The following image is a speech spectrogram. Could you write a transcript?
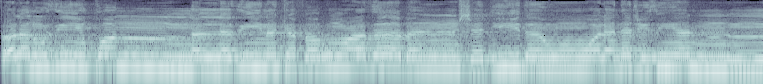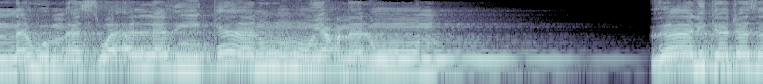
فلنذيقن الذين كفروا عذابا شديدا ولنجزينهم أسوأ الذي كانوا يعملون ذلك جزاء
